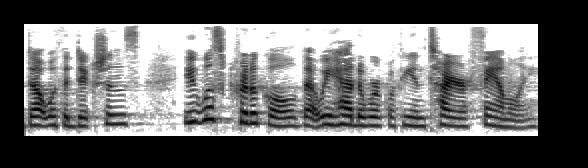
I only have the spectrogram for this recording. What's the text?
dealt with addictions, it was critical that we had to work with the entire family.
